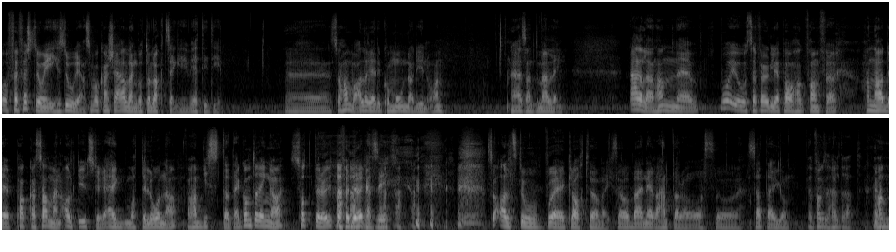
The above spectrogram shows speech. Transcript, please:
Og for første gang i historien så var kanskje Erlend gått og lagt seg i hvetitid. Uh, så han var allerede kommet under dyna, han. Når jeg sendte melding. Erlend han eh, var jo selvfølgelig et par hakk framfor. Han hadde pakka sammen alt utstyret jeg måtte låne, for han visste at jeg kom til å ringe. Satte det utenfor døra si. så alt sto eh, klart før meg. Så jeg bare ned og henta det, og så setter jeg i gang. Det er faktisk helt rett. Han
